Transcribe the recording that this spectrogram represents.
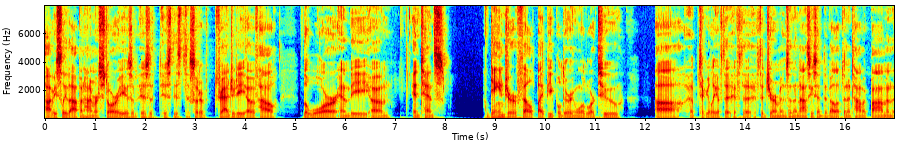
Obviously, the Oppenheimer story is is is this sort of tragedy of how the war and the um, intense danger felt by people during World War II, uh, particularly if the if the if the Germans and the Nazis had developed an atomic bomb, and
